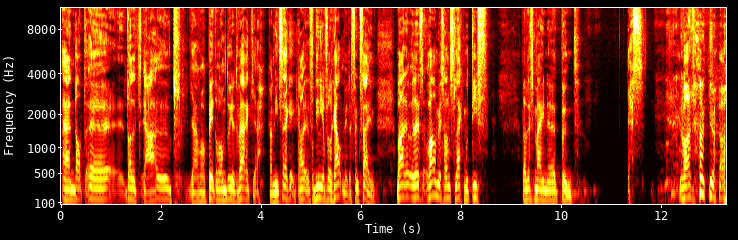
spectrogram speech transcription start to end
En dat, uh, dat het, ja, pff, ja, Peter, waarom doe je het werk? Ja, ik kan niet zeggen, ik verdien hier veel geld mee, dat vind ik fijn. Maar dat waarom is dat een slecht motief? Dat is mijn punt. Yes. Dank je wel.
